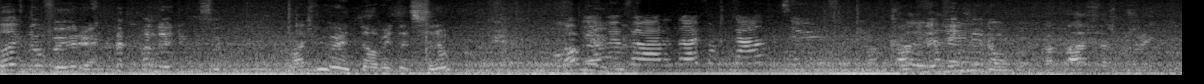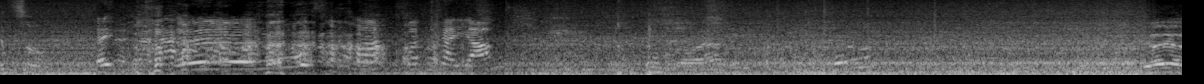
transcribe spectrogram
rauf. Weißt du, wir wollen da wieder zurück. Aber Ja, einfach ganz süß. kann nicht hinten noch. Was machst du? Hast du Schritt jetzt so? Hey, macht keine Angst. 有有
